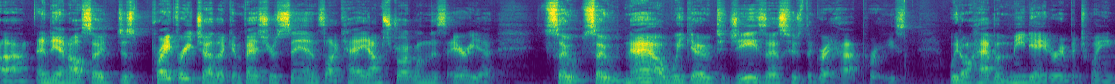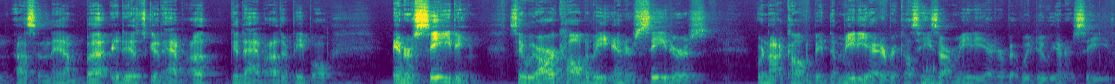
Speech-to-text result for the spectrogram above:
Um, and then also just pray for each other. Confess your sins. Like, hey, I'm struggling in this area so so now we go to Jesus, who's the great high priest. We don't have a mediator in between us and them, but it is good to have uh, good to have other people interceding. So we are called to be interceders. We're not called to be the mediator because he's our mediator, but we do intercede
